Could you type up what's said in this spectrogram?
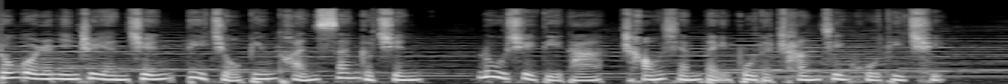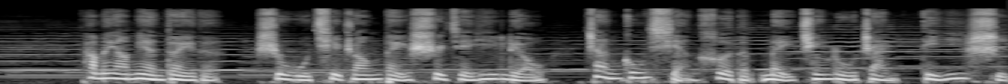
中国人民志愿军第九兵团三个军陆续抵达朝鲜北部的长津湖地区，他们要面对的是武器装备世界一流、战功显赫的美军陆战第一师。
